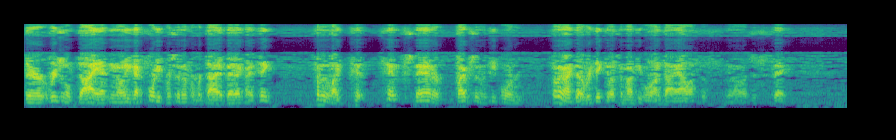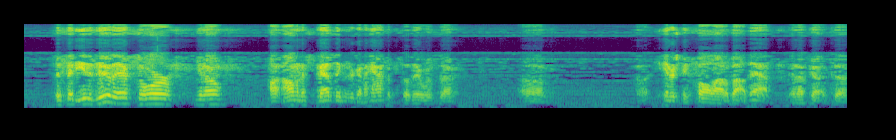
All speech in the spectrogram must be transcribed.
their original diet. You know, you got 40% of them are diabetic, I think something like 10% or 5% of the people are, something like that, a ridiculous amount of people are on dialysis. You know, just sick. They said either do this or, you know, ominous bad things are going to happen. So there was uh, um, uh, interesting fallout about that. And I've got uh,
